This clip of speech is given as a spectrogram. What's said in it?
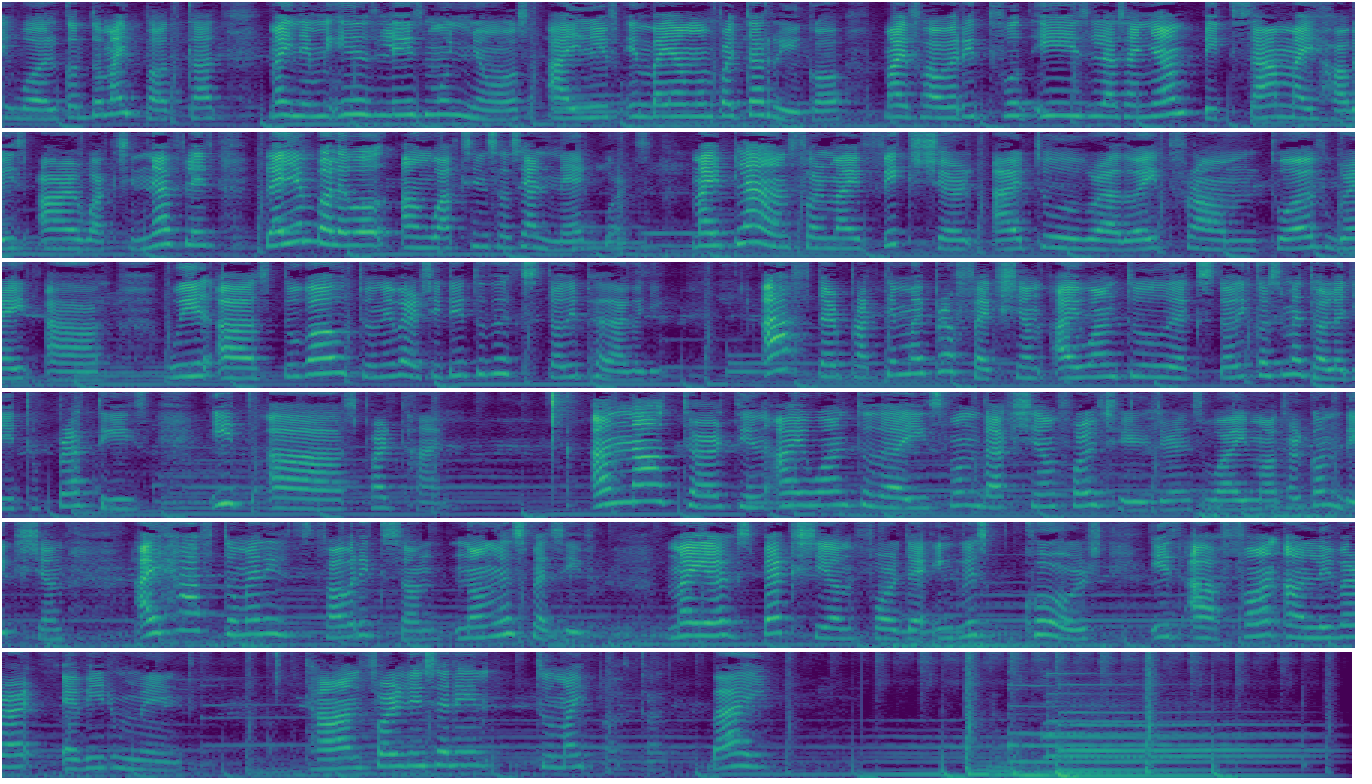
welcome to my podcast. My name is Liz Munoz. I live in Bayamon, Puerto Rico. My favorite food is lasagna and pizza. My hobbies are watching Netflix, playing volleyball, and watching social networks. My plans for my future are to graduate from 12th grade as well as to go to university to study pedagogy. After practicing my profession, I want to study cosmetology to practice it as part time. And now 13, I want to the Foundation for Children's with Motor Condition. I have too many favorite non-specific. My expectation for the English course is a fun and liberal environment. Thanks for listening to my podcast. Bye.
